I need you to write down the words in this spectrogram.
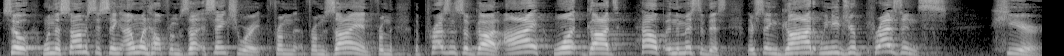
So when the psalmist is saying, I want help from sanctuary, from, from Zion, from the presence of God, I want God's help in the midst of this. They're saying, God, we need your presence here.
